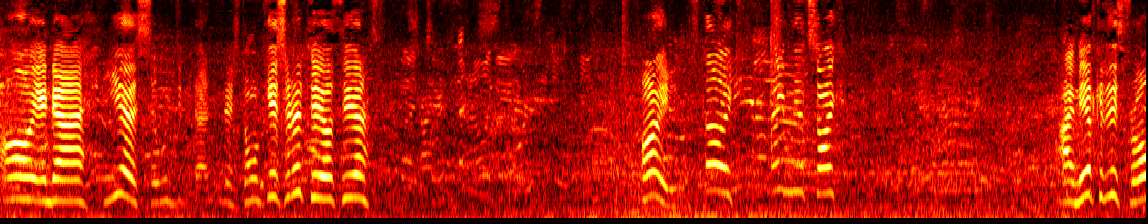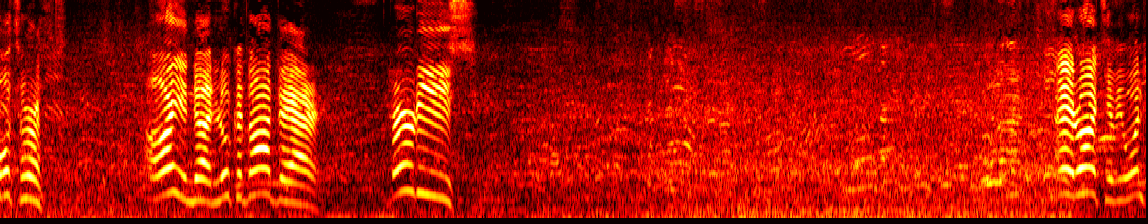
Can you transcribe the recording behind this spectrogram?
Oh, and uh, yes, we uh, just don't kiss reptiles here. Hi, Stoke. Hey, Milk Stoke. I'm this for all it's worth. Oh, you know, look at that there. Birdies! Hey, right everyone,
